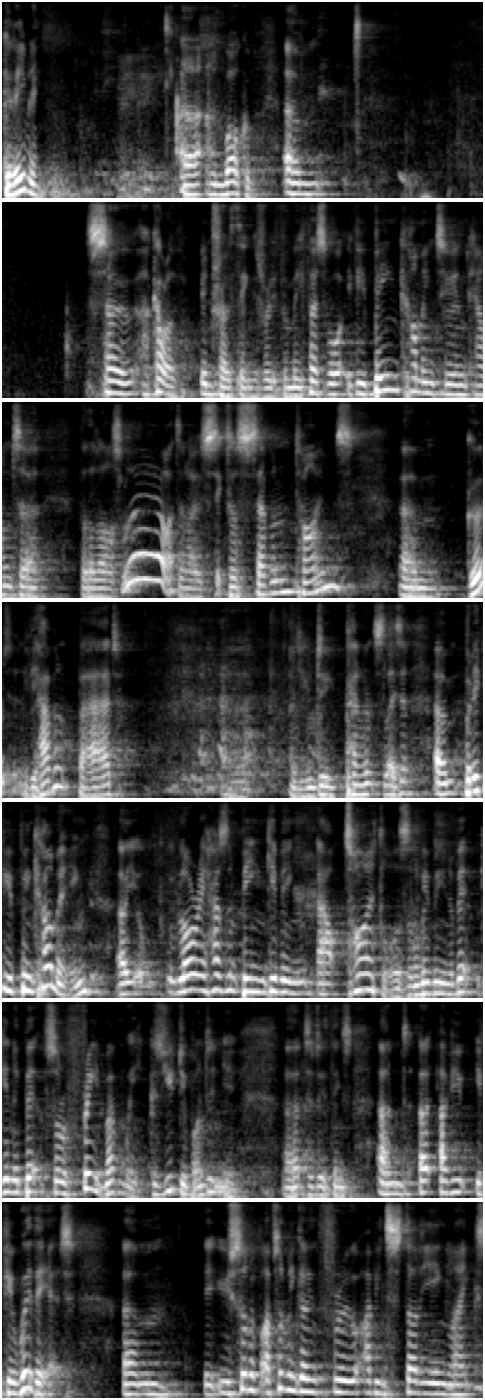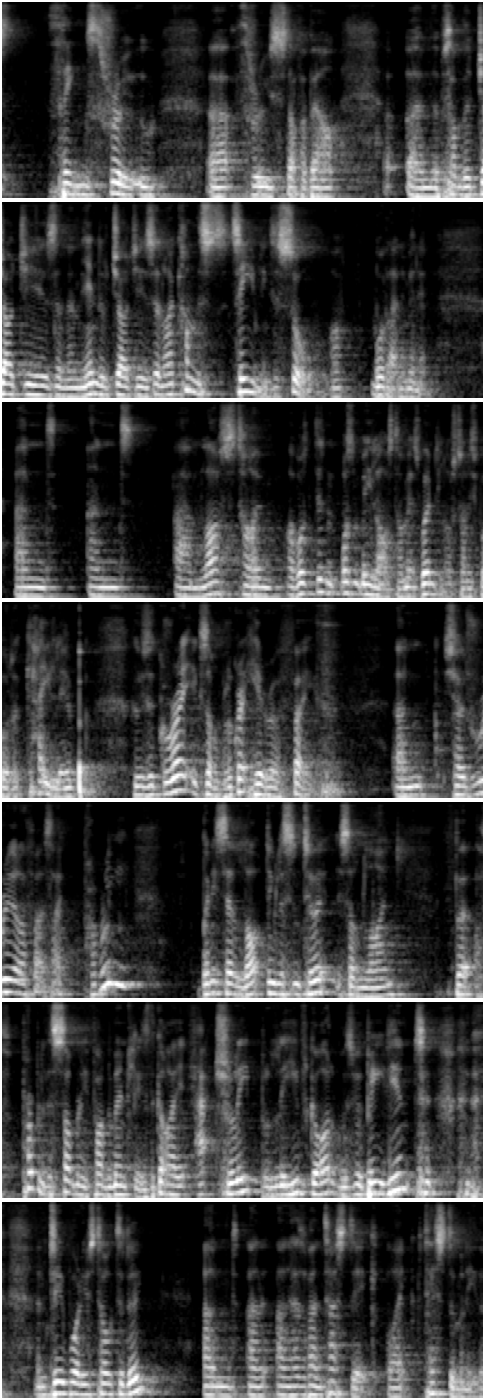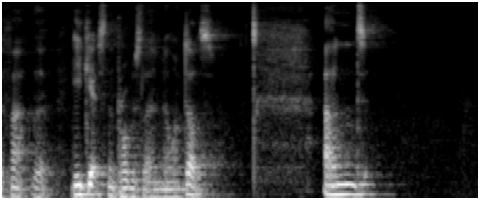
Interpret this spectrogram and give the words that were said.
Good evening, uh, and welcome. Um, so, a couple of intro things really for me. First of all, if you've been coming to Encounter for the last, well, I don't know, six or seven times, um, good. If you haven't, bad. Uh, and you can do penance later. Um, but if you've been coming, uh, Laurie hasn't been giving out titles, and we've been a bit getting a bit of sort of freedom, haven't we? Because you did one, didn't you, uh, to do things? And uh, you, if you're with it, um, you sort of I've sort of been going through. I've been studying like things through uh, through stuff about uh, um, the, some of the judges, and then the end of judges. And I come this evening to Saul. I'll, more that in a minute, and and um, last time, I was, didn't, wasn't me last time, it was Wendy last time, he spoke to Caleb, who's a great example, a great hero of faith, and showed real, I thought it's like, probably, when he said a lot, do listen to it, it's online, but probably the summary fundamentally is the guy actually believed God and was obedient and did what he was told to do, and, and, and has a fantastic like testimony, the fact that he gets to the promised land and no one does. And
